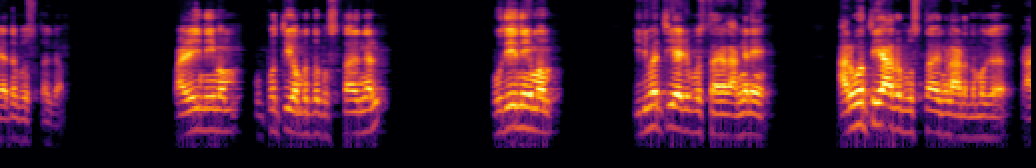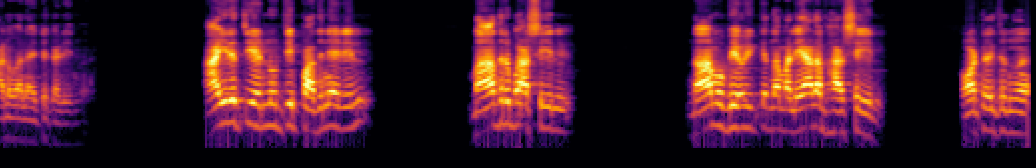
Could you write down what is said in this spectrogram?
വേദപുസ്തകം. പഴയ നിയമം മുപ്പത്തി ഒമ്പത് പുസ്തകങ്ങൾ പുതിയ നിയമം ഇരുപത്തിയേഴ് പുസ്തകങ്ങൾ അങ്ങനെ അറുപത്തിയാറ് പുസ്തകങ്ങളാണ് നമുക്ക് കാണുവാനായിട്ട് കഴിയുന്നത്. ആയിരത്തി എണ്ണൂറ്റി പതിനേഴിൽ മാതൃഭാഷയിൽ നാം ഉപയോഗിക്കുന്ന മലയാള ഭാഷയിൽ കോട്ടയത്ത് നിന്ന്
